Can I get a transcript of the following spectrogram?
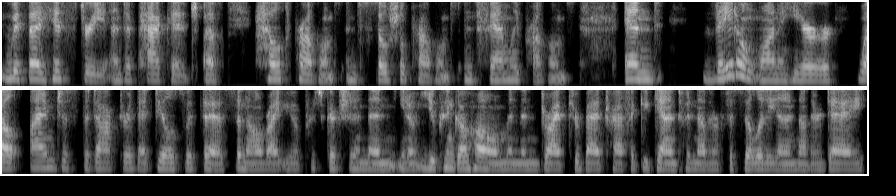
with a history and a package of health problems and social problems and family problems. And they don't want to hear, well, I'm just the doctor that deals with this and I'll write you a prescription and then, you know, you can go home and then drive through bad traffic again to another facility in another day.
